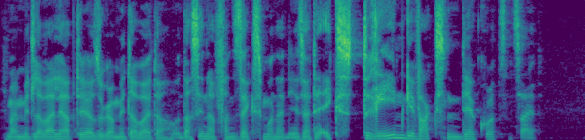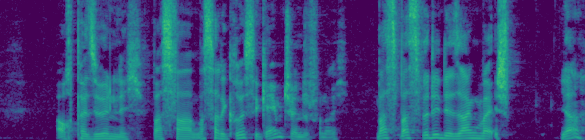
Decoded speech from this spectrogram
Ich meine, mittlerweile habt ihr ja sogar Mitarbeiter und das innerhalb von sechs Monaten. Ihr seid ja extrem gewachsen in der kurzen Zeit. Auch persönlich. Was war, was war der größte Gamechanger von euch? Was, was würdet ihr sagen, weil ich, ja,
